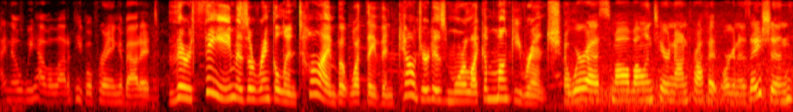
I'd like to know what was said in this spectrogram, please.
I know we have a lot of people praying about it. Their theme is a wrinkle in time, but what they've encountered is more like a monkey wrench. We're a small volunteer nonprofit organization,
